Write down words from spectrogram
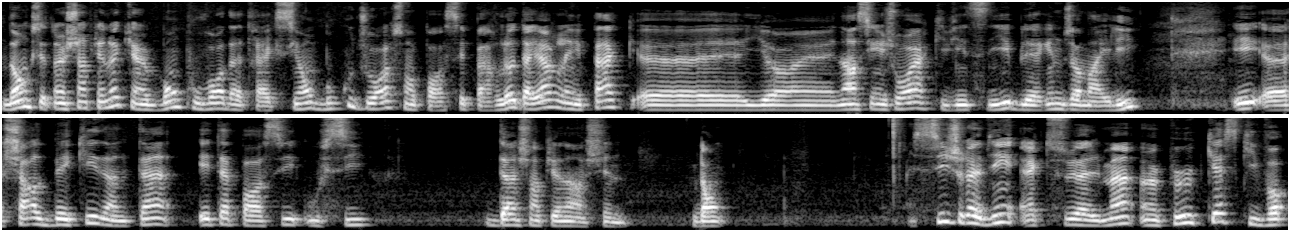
Donc, c'est un championnat qui a un bon pouvoir d'attraction. Beaucoup de joueurs sont passés par là. D'ailleurs, l'Impact, euh, il y a un ancien joueur qui vient de signer, Blairin Zomaili. Et euh, Charles Becquet, dans le temps, était passé aussi dans le championnat en Chine. Donc, si je reviens actuellement un peu, qu'est-ce qui va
